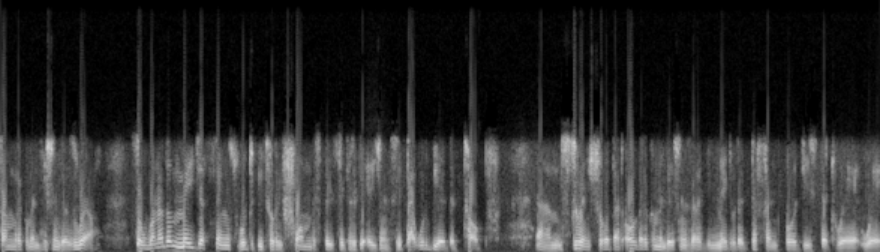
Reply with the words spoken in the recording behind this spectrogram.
some recommendations as well. So one of the major things would be to reform the state security agency. That would be at the top um, to ensure that all the recommendations that have been made with the different bodies that were were,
